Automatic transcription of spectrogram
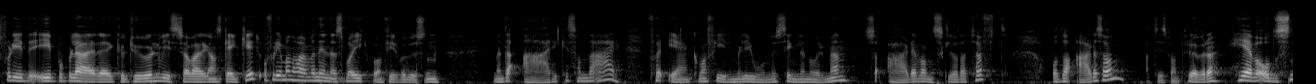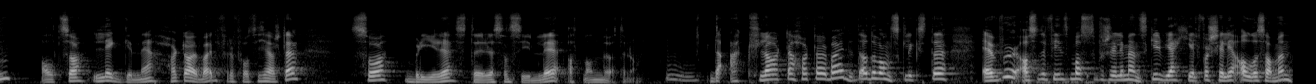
fordi det i populærkulturen viser seg å være ganske enkelt, og fordi man har en venninne som gikk på en fyr på bussen. Men det er ikke sånn det er. For 1,4 millioner single nordmenn så er det vanskelig, og det er tøft. Og da er det sånn at hvis man prøver å heve oddsen, altså legge ned hardt arbeid for å få seg kjæreste, så blir det større sannsynlig at man møter noen. Mm. Det er klart det er hardt arbeid. Det er det vanskeligste ever. Altså Det fins masse forskjellige mennesker. Vi er helt forskjellige alle sammen.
